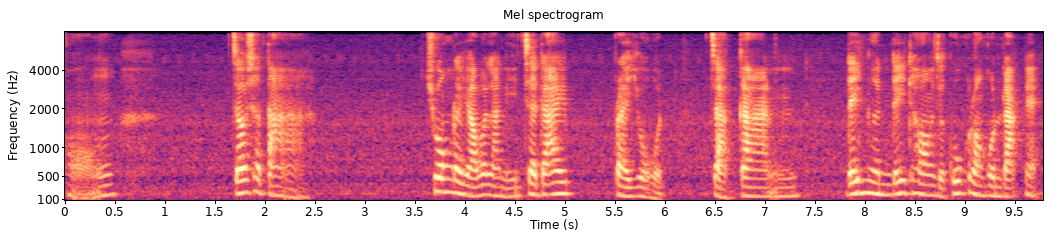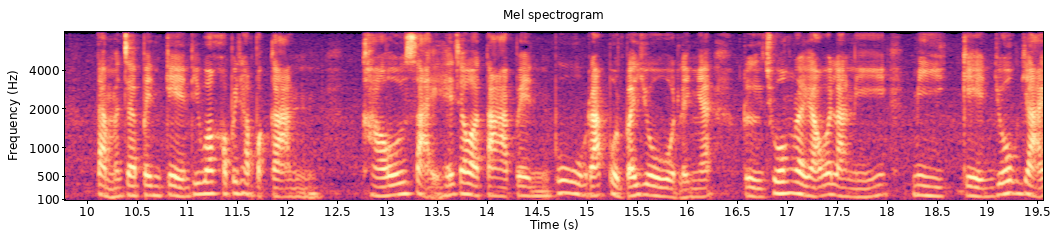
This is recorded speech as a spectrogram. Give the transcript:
ของเจ้าชะตา ช่วงระยะเวลานี้จะได้ประโยชน์จากการได้เงินได้ทองจากคู่ครองคนรักเนี่ย แต่มันจะเป็นเกณฑ์ที่ว่าเขาไปทำประกัน เขาใส่ให้เจ้าตาเป็นผู้รับผลประโยชน์อะไรเงี้ย หรือช่วงระยะเวลานี้มีเกณฑ์โยกย้าย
